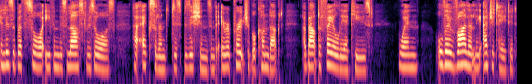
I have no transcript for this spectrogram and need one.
Elizabeth saw even this last resource, her excellent dispositions and irreproachable conduct, about to fail the accused, when, although violently agitated,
